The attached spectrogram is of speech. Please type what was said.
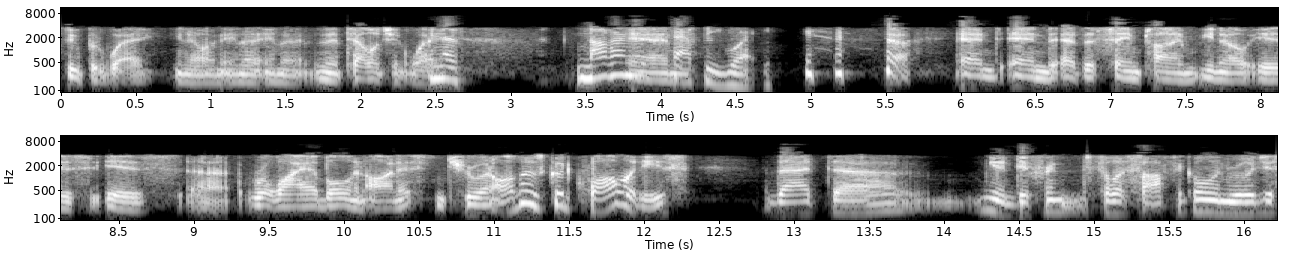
stupid way you know in a in a, in an intelligent way And a, not in And- a sappy way. Yeah, and and at the same time, you know, is is uh, reliable and honest and true, and all those good qualities that uh, you know different philosophical and religious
